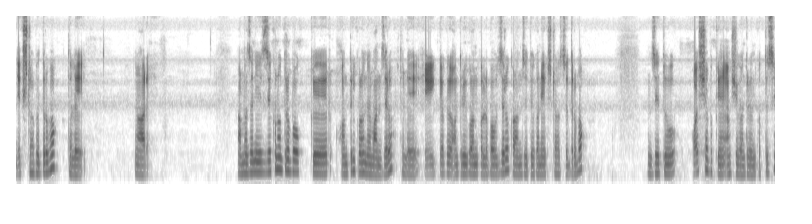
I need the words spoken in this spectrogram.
এক্সট্রা হবে ধ্রুবক, তাহলে আর আমরা জানি যে কোনো দ্রবকের অন্তরীকরণের মান জিরো তাহলে এইটাকে অন্তরীকরণ করলে পাবো জিরো কারণ যেহেতু এখানে এক্সট্রা হচ্ছে দ্রবক যেহেতু অসাপকে আংশিক অন্তরীকরণ করতেছি,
